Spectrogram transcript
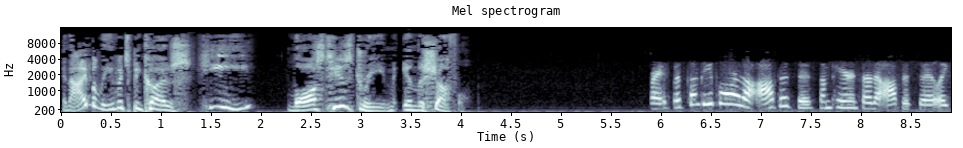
And I believe it's because he lost his dream in the shuffle. Right, but some people are the opposite. Some parents are the opposite. Like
